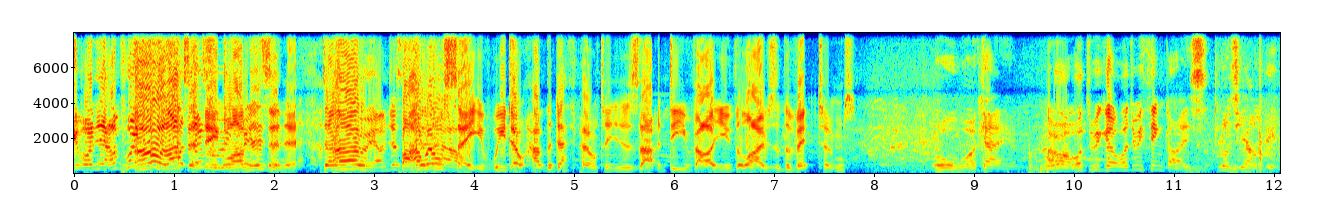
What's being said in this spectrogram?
deep one, yeah. I'm putting Oh, that's a deep one, isn't it? Don't Um, worry, I'm just. But I will say, if we don't have the death penalty, does that devalue the lives of the victims? Oh, okay. All right. What do we go? What do we think, guys? Bloody hell, it-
